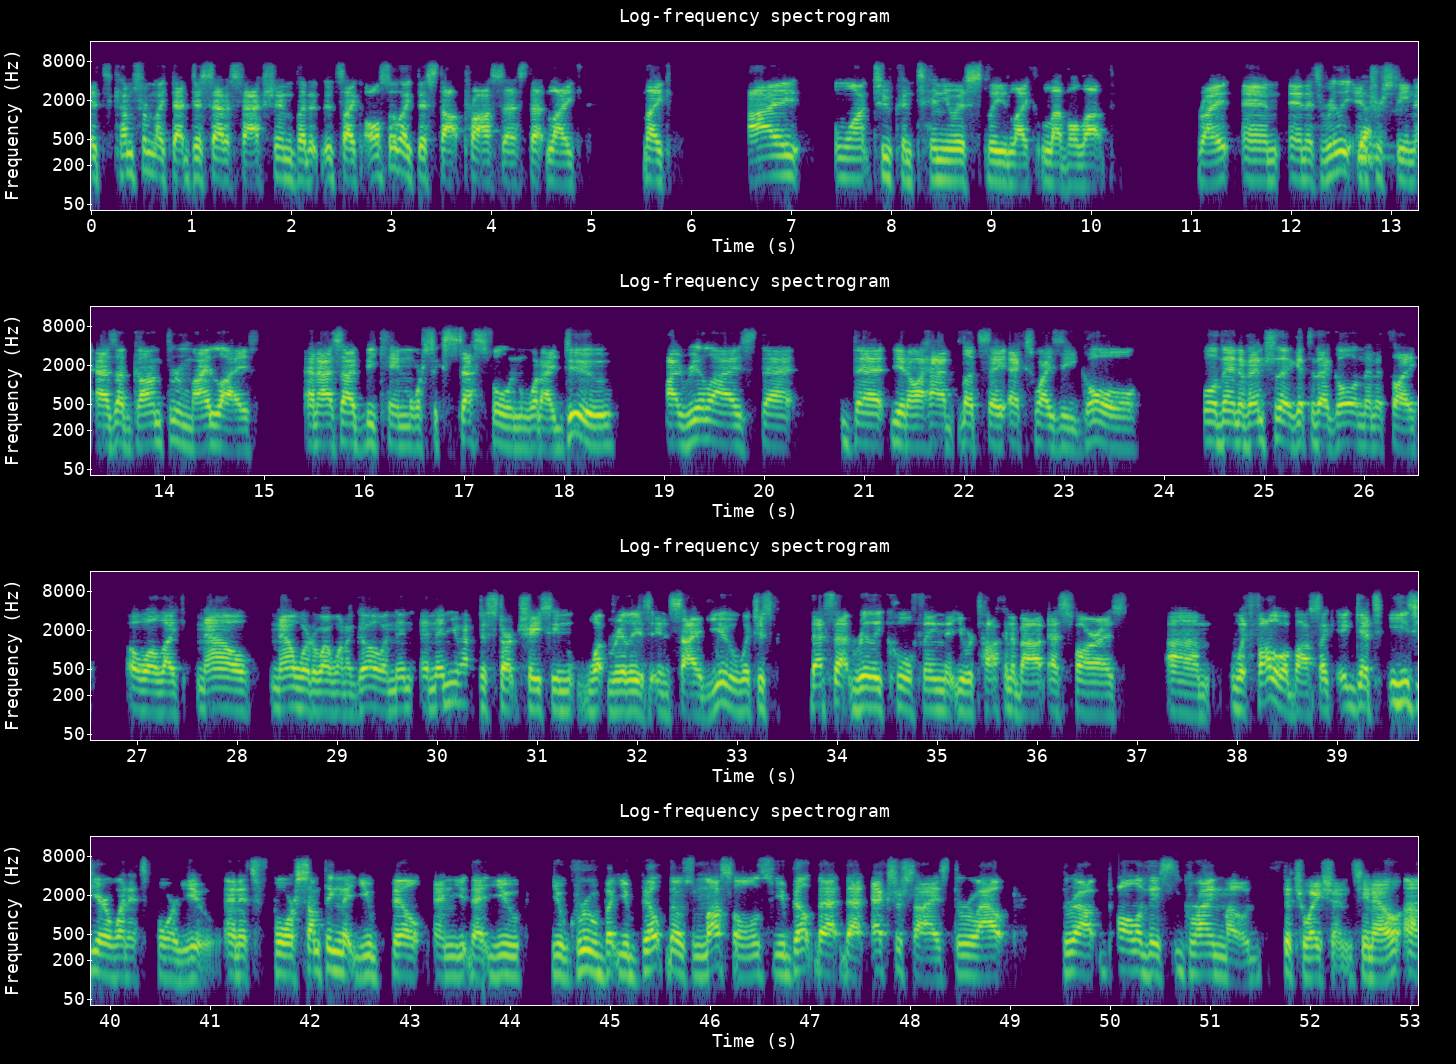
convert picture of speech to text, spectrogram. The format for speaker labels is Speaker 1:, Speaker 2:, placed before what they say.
Speaker 1: it comes from like that dissatisfaction, but it, it's like also like this thought process that like like I want to continuously like level up right and and it's really yeah. interesting as i've gone through my life and as I've became more successful in what i do i realized that that you know i had let's say xyz goal well then eventually i get to that goal and then it's like oh well like now now where do i want to go? And then and then you have to start chasing what really is inside you which is that's that really cool thing that you were talking about as far as um, with follow up boss like it gets easier when it's for you and it's for something that you built and you, that you you grew but you built those muscles you built that that exercise throughout throughout all of these grind mode situations you know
